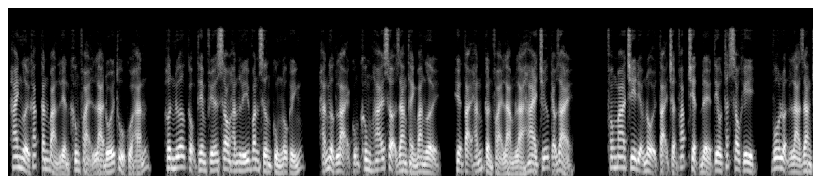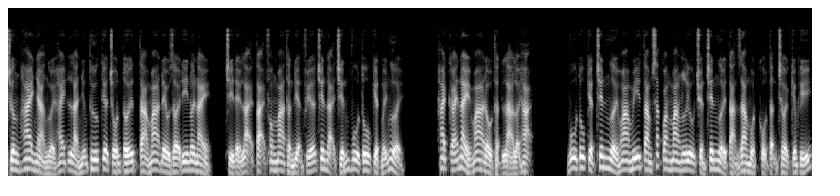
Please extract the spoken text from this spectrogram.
hai người khác căn bản liền không phải là đối thủ của hắn, hơn nữa cộng thêm phía sau hắn Lý Văn Sương cùng Nô Kính, hắn ngược lại cũng không hãi sợ Giang Thành ba người, hiện tại hắn cần phải làm là hai chữ kéo dài. Phong Ma chi điệu nội tại trận pháp triệt để tiêu thất sau khi, vô luận là Giang Trương hai nhà người hay là những thứ kia trốn tới tà ma đều rời đi nơi này, chỉ để lại tại Phong Ma thần điện phía trên đại chiến Vu Tu Kiệt mấy người. Hai cái này ma đầu thật là lợi hại vu tu kiệt trên người hoa mỹ tam sắc quang mang lưu chuyển trên người tản ra một cổ tận trời kiếm khí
